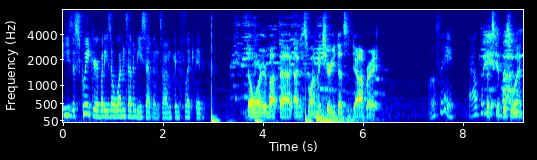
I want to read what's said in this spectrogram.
he's a squeaker, but he's a 177, so I'm conflicted. Don't worry about that. I just want to make sure he does the job right. We'll see. I'll get Let's get this win.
